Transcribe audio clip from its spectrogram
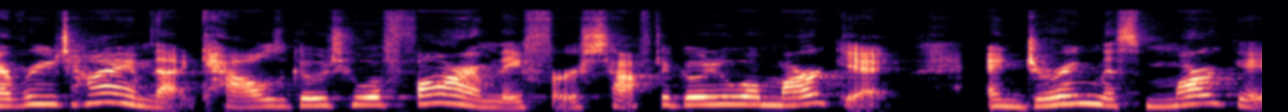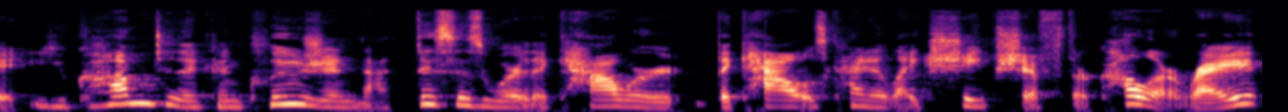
every time that cows go to a farm, they first have to go to a market. And during this market, you come to the conclusion that this is where the cow or, the cows kind of like shapeshift their color, right?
